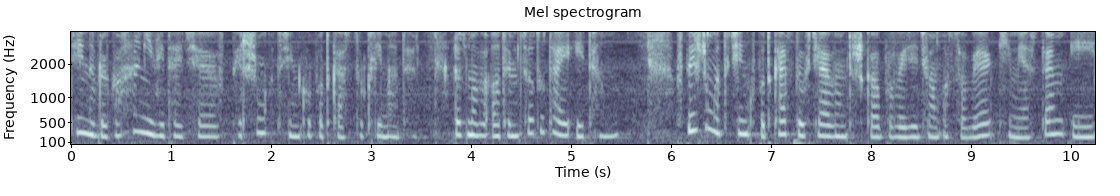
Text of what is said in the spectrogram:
Dzień dobry kochani, witajcie w pierwszym odcinku podcastu Klimaty. Rozmowy o tym, co tutaj i tam. W pierwszym odcinku podcastu chciałabym troszkę opowiedzieć Wam o sobie, kim jestem i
